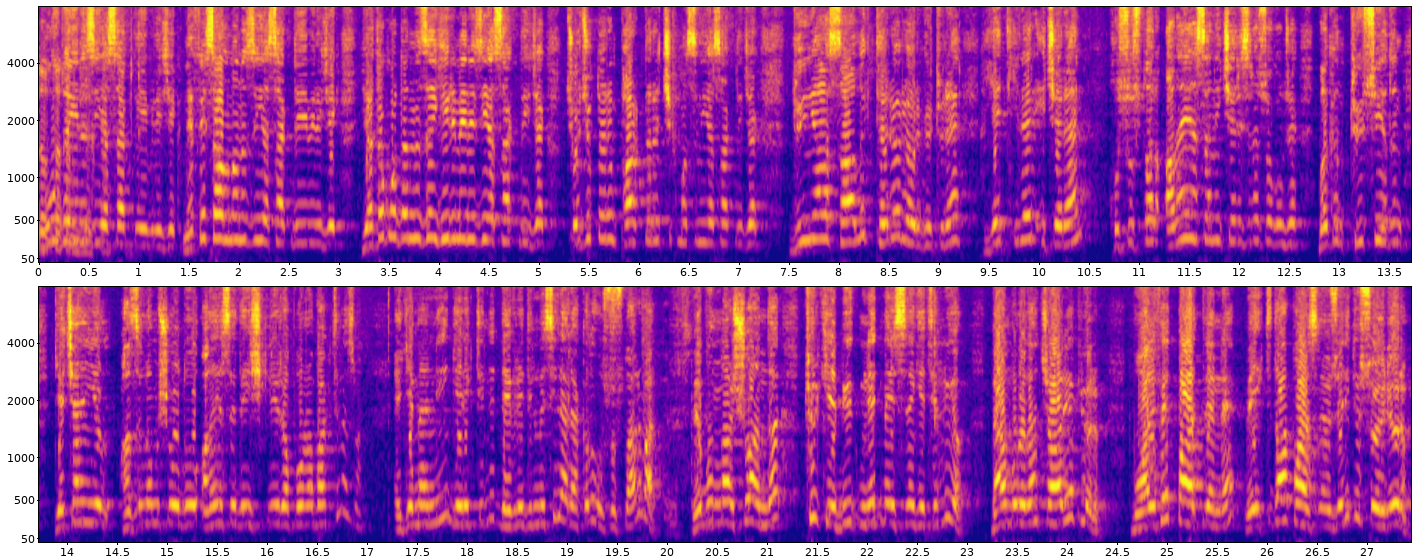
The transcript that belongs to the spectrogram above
buğdayınızı yasaklayabilecek, nefes almanızı yasaklayabilecek, yatak odanıza girmenizi yasaklayacak, çocukların parklara çıkmasını yasaklayacak, Dünya Sağlık Terör Örgütü'ne yetkiler içeren hususlar anayasanın içerisine sokulacak. Bakın TÜSİAD'ın geçen yıl hazırlamış olduğu anayasa değişikliği raporuna baktınız mı? Egemenliğin gerektiğinde devredilmesiyle alakalı hususlar var. Ve bunlar şu anda Türkiye Büyük Millet Meclisi'ne getiriliyor. Ben buradan çağrı yapıyorum. Muhalefet partilerine ve iktidar partisine özellikle söylüyorum.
